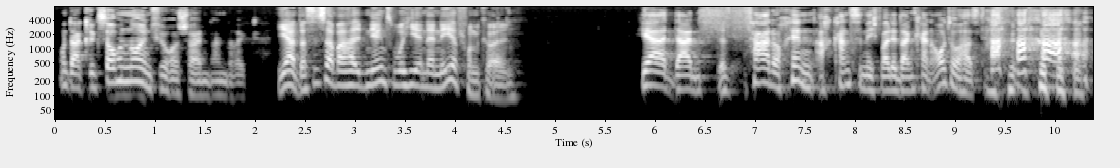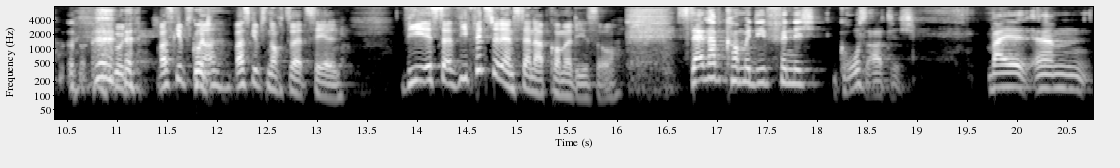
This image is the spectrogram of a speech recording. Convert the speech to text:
Und da kriegst du auch einen neuen Führerschein dann direkt. Ja, das ist aber halt nirgendwo hier in der Nähe von Köln. Ja, dann das fahr doch hin. Ach, kannst du nicht, weil du dann kein Auto hast. Gut. Was gibt's Gut. noch, was gibt's noch zu erzählen? Wie ist da, wie findest du denn Stand-up Comedy so? Stand-up Comedy finde ich großartig. weil, ähm,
